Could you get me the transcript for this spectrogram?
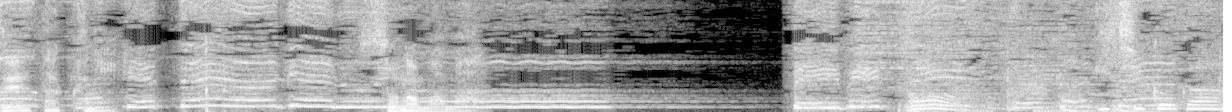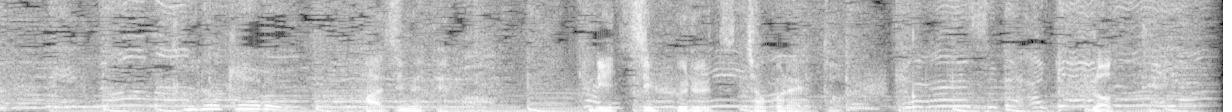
贅沢にそのまま。いちごがとろける。初めてのリッチフルーツチョコレート。ロッテ。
